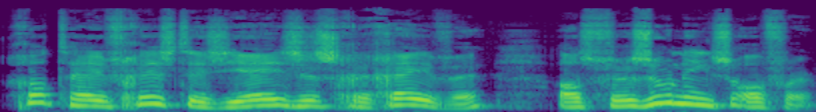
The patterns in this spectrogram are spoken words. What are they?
God heeft Christus Jezus gegeven als verzoeningsoffer.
